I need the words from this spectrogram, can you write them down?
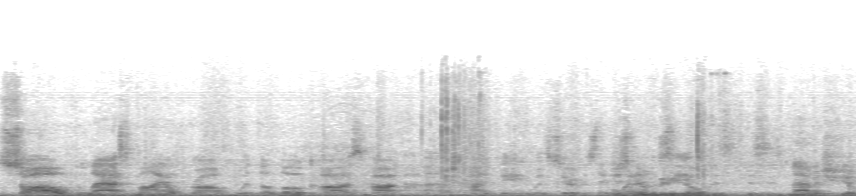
solve the last mile problem with the low cost high, service? I just don't see know this, this is not a shill.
